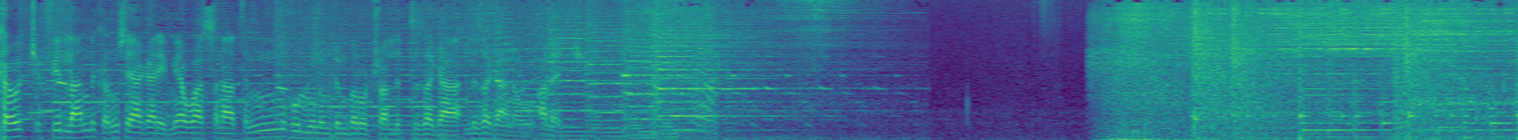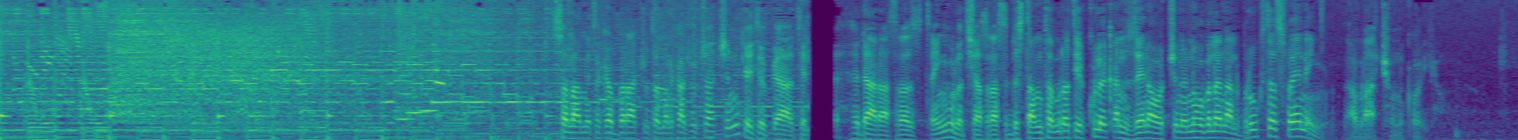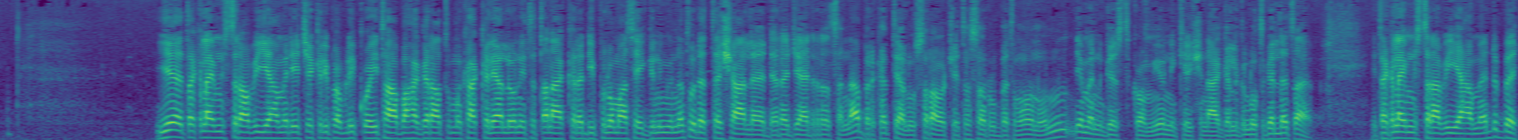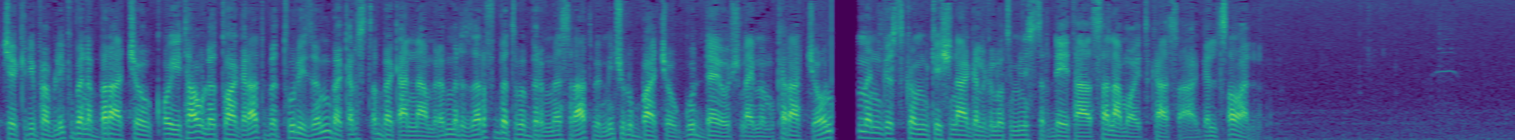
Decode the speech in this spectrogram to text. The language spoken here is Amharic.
ከውጭ ፊንላንድ ከሩሲያ ጋር የሚያዋስናትን ሁሉንም ድንበሮቿን ልዘጋ ነው አለች። ሰላም የተከበራችሁ ተመልካቾቻችን ከኢትዮጵያ ህዳር 19 2016 ዓ ም የእኩለ ቀን ዜናዎችን እንሆ ብለናል። ብሩክ ተስፋዬ ነኝ። አብራችሁን ቆዩ። የጠቅላይ ሚኒስትር አብይ አህመድ የቼክ ሪፐብሊክ ቆይታ በሀገራቱ መካከል ያለውን የተጠናከረ ዲፕሎማሲያዊ ግንኙነት ወደ ተሻለ ደረጃ ያደረሰና በርከት ያሉ ስራዎች የተሰሩበት መሆኑን የመንግስት ኮሚዩኒኬሽን አገልግሎት ገለጸ። የጠቅላይ ሚኒስትር አብይ አህመድ በቼክ ሪፐብሊክ በነበራቸው ቆይታ ሁለቱ ሀገራት በቱሪዝም፣ በቅርስ ጥበቃና ምርምር ዘርፍ በትብብር መስራት በሚችሉባቸው ጉዳዮች ላይ መምከራቸውን የመንግስት ኮሚኒኬሽን አገልግሎት ሚኒስትር ዴኤታ ሰላማዊት ካሳ ገልጸዋል።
